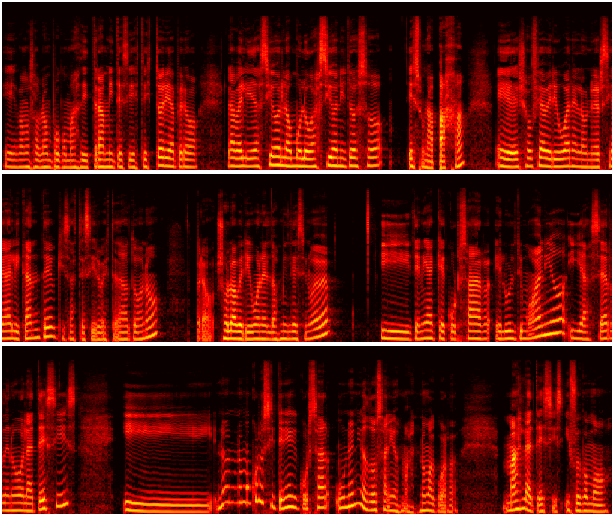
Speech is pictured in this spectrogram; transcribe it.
Eh, vamos a hablar un poco más de trámites y de esta historia, pero la validación, la homologación y todo eso es una paja. Eh, yo fui a averiguar en la Universidad de Alicante, quizás te sirve este dato o no, pero yo lo averigué en el 2019 y tenía que cursar el último año y hacer de nuevo la tesis y no, no me acuerdo si tenía que cursar un año o dos años más, no me acuerdo. Más la tesis. Y fue como,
